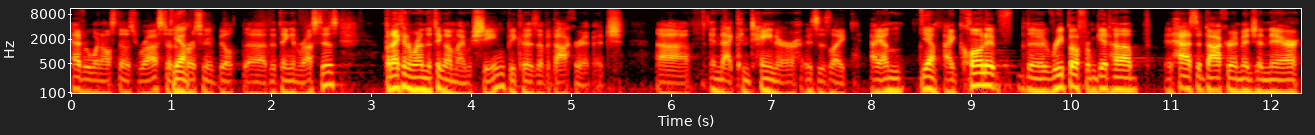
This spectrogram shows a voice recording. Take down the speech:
everyone else knows Rust or the Yeah. person who built uh, the thing in Rust is, but I can run the thing on my machine because of a Docker image. Uh, and that container is just like I um Yeah. I clone it the repo from GitHub. It has a Docker image in there,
